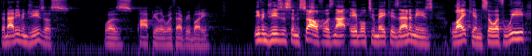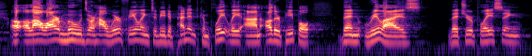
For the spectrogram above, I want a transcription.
that not even Jesus was popular with everybody. Even Jesus himself was not able to make his enemies like him. So if we uh, allow our moods or how we're feeling to be dependent completely on other people, then realize that you're placing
